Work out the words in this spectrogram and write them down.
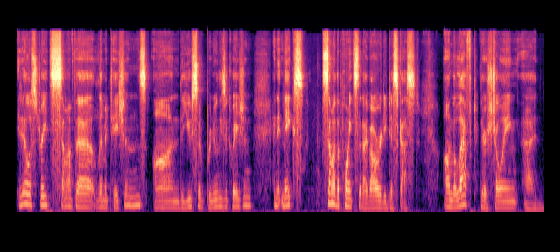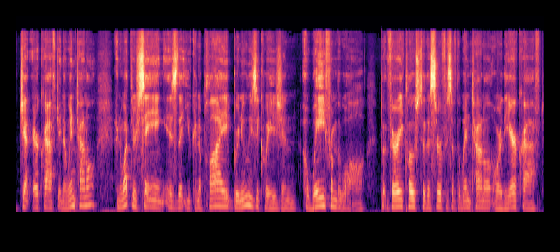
It illustrates some of the limitations on the use of Bernoulli's equation, and it makes some of the points that I've already discussed. On the left, they're showing a jet aircraft in a wind tunnel, and what they're saying is that you can apply Bernoulli's equation away from the wall, but very close to the surface of the wind tunnel or the aircraft.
